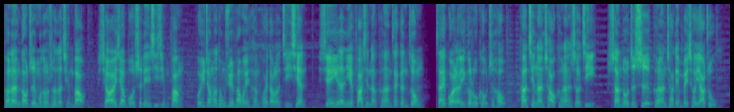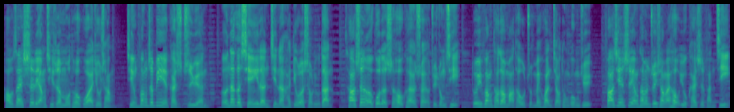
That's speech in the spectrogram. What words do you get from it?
柯南告知摩托车的情报，小艾叫博士联系警方。徽章的通讯范围很快到了极限，嫌疑人也发现了柯南在跟踪。在拐了一个路口之后，他竟然朝柯南射击，闪躲之时，柯南差点被车压住，好在世良骑着摩托过来救场，警方这边也开始支援。而那个嫌疑人竟然还丢了手榴弹，擦身而过的时候，柯南甩了追踪器，对方逃到码头准备换交通工具，发现世良他们追上来后又开始反击，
